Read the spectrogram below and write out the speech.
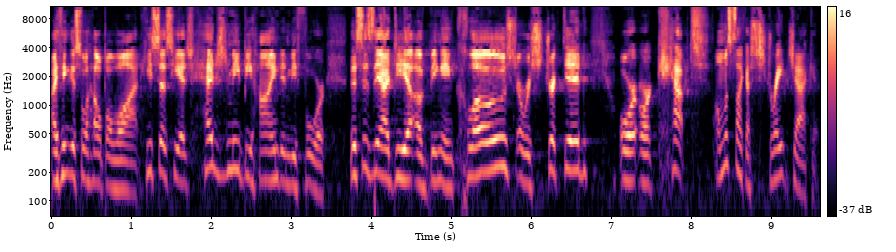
I think this will help a lot. He says, He has hedged me behind and before. This is the idea of being enclosed or restricted or, or kept, almost like a straitjacket.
